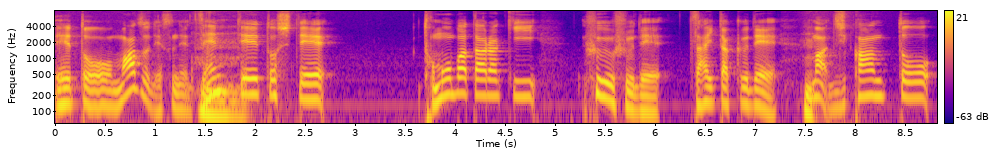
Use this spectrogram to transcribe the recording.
えー、とまずですね前提として、共働き夫婦で在宅で、まあ、時間と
